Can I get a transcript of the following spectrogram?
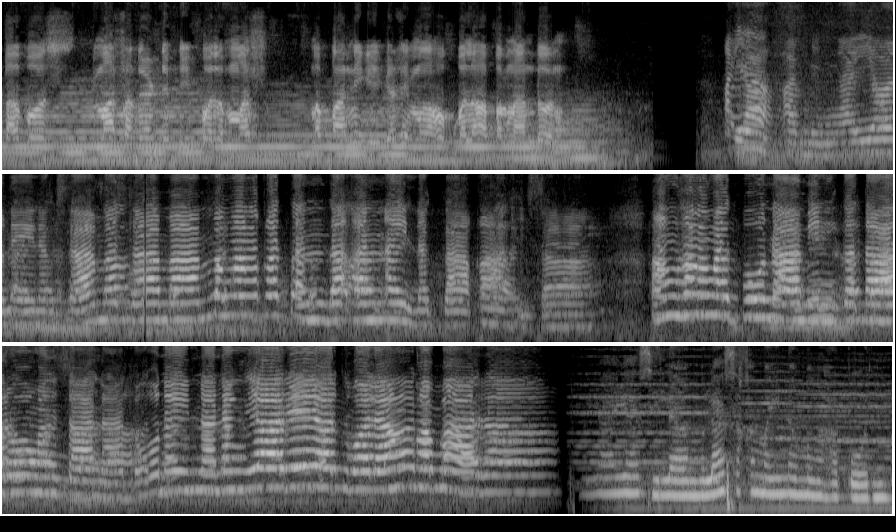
Tapos, massacre the people of Mas Mapanigi kasi mga hukbalahapang nandun. Kaya kami ngayon ay nagsama-sama, mga katandaan ay nagkakaisa. Ang hangad po namin katarungan sana, tunay na nangyari at walang kapara. Malaya sila mula sa kamay ng mga hapon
